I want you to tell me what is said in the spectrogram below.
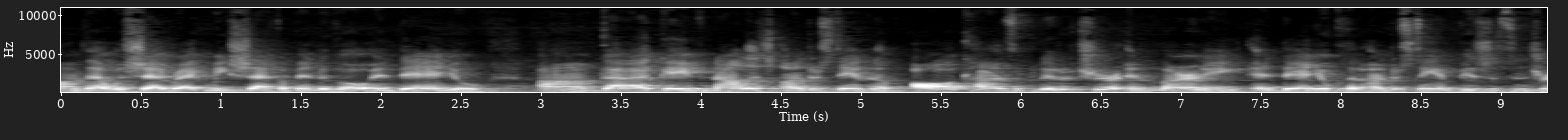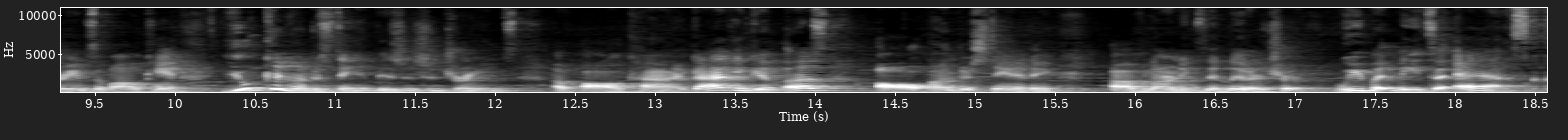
um, that was Shadrach, Meshach, Abednego, and Daniel, um, God gave knowledge, understanding of all kinds of literature and learning, and Daniel could understand visions and dreams of all kind. You can understand visions and dreams of all kind. God can give us all understanding of learnings and literature. We but need to ask.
